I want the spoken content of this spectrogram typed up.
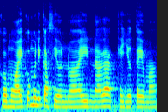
como hay comunicación, no hay nada que yo tema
